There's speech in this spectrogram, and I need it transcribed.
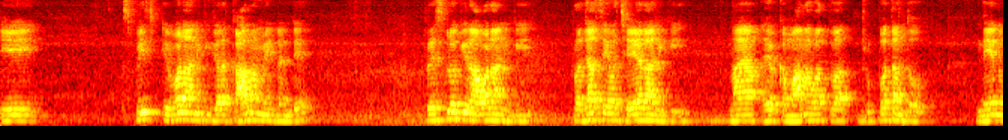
ఈ స్పీచ్ ఇవ్వడానికి గల కారణం ఏంటంటే ప్రెస్లోకి రావడానికి ప్రజాసేవ చేయడానికి నా యొక్క మానవత్వ దృక్పథంతో నేను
